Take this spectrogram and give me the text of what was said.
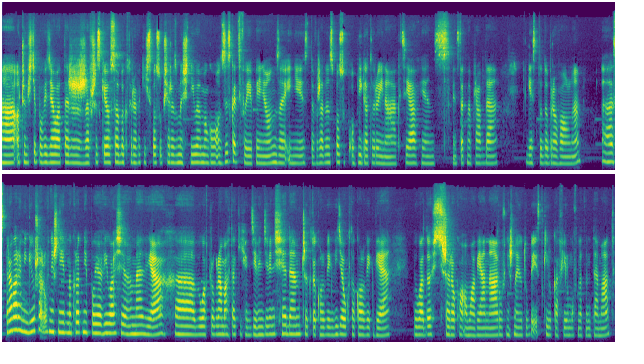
A oczywiście powiedziała też, że wszystkie osoby, które w jakiś sposób się rozmyśliły, mogą odzyskać swoje pieniądze i nie jest to w żaden sposób obligatoryjna akcja, więc, więc tak naprawdę jest to dobrowolne. E, sprawa Remigiusza również niejednokrotnie pojawiła się w mediach. E, była w programach takich jak 997, czy ktokolwiek widział, ktokolwiek wie. Była dość szeroko omawiana. Również na YouTube jest kilka filmów na ten temat.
